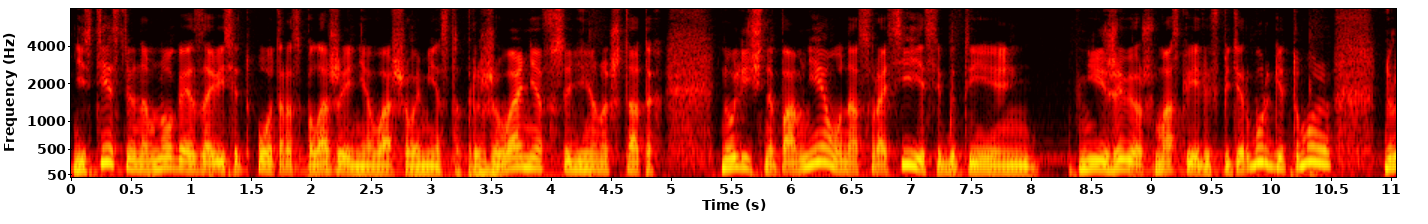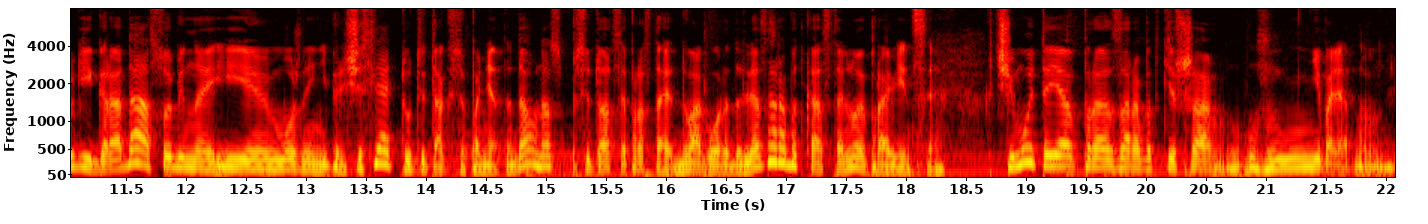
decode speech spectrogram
Естественно, многое зависит от расположения вашего места проживания в Соединенных Штатах, но лично по мне, у нас в России, если бы ты не живешь в Москве или в Петербурге, то другие города особенно и можно и не перечислять. Тут и так все понятно. Да, у нас ситуация простая. Два города для заработка, остальное провинция. К чему это я про заработки США? Непонятно.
